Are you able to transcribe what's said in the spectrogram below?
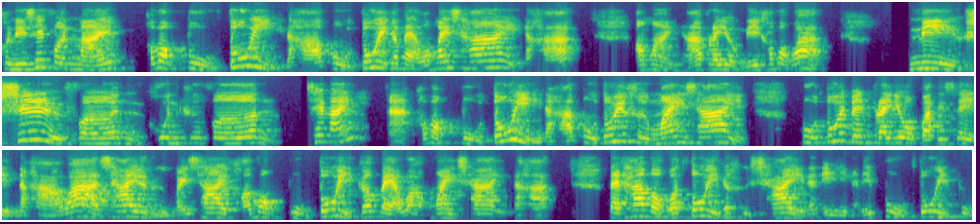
คนนี้ใช่เฟิร์นไหม เขาบอกปู่ตุ้ยนะคะ ปู่ตุ้ยก็แปลว่าไม่ใช่นะคะ เอาใหม่นะประโยคนี้เขาบอกว่านี่ชื่อเฟิร์นคุณคือเฟิร์นใช่ไหมอะเขาบอกปู่ตุ้ยนะคะ ปู่ตุ้ยคือไม่ใช่ ปู่ตุ้ยเป็นประโยคปฏิเสธนะคะว่าใช่หรือไม่ใช่เขาบอกปู่ตุ้ยก็แปลว่าไม่ใช่นะคะ แต่ถ้าบอกว่าตุ้ยก็คือใช่นั่นเอง อันนี้ปู่ตุ้ยปู่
